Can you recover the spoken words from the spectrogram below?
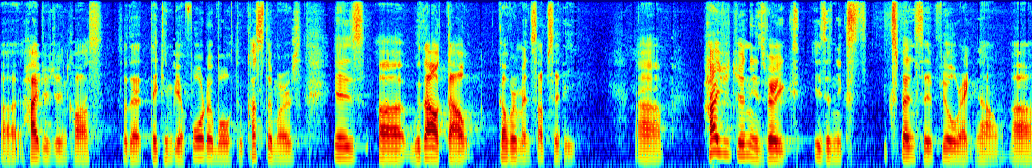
uh, hydrogen costs so that they can be affordable to customers is, uh, without doubt, government subsidy. Uh, hydrogen is, very, is an ex expensive fuel right now. Uh,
